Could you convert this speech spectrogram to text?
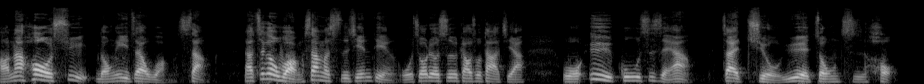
好，那后续容易再往上，那这个往上的时间点，我周六是不是告诉大家？我预估是怎样，在九月中之后，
